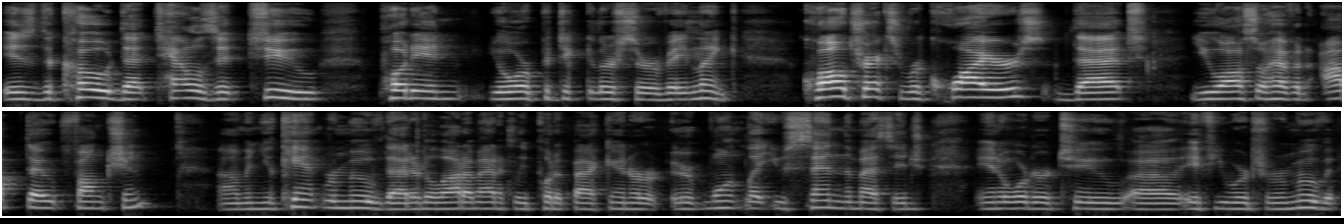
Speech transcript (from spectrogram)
is the code that tells it to put in your particular survey link. Qualtrics requires that you also have an opt-out function. Um, and you can't remove that. It'll automatically put it back in or, or, it won't let you send the message in order to, uh, if you were to remove it.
